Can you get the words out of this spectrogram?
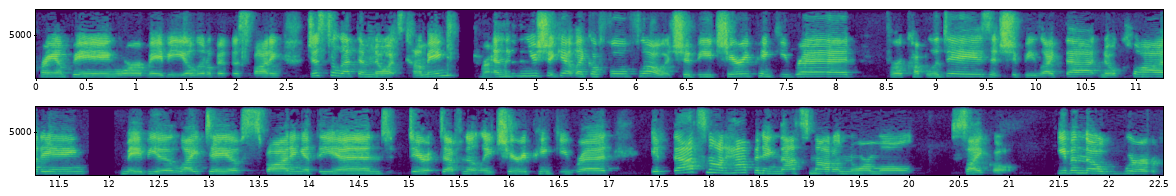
cramping or maybe a little bit of spotting just to let them know it's coming Right. And then you should get like a full flow. It should be cherry pinky red for a couple of days. It should be like that, no clotting, maybe a light day of spotting at the end, de- definitely cherry pinky red. If that's not happening, that's not a normal cycle. Even though we're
